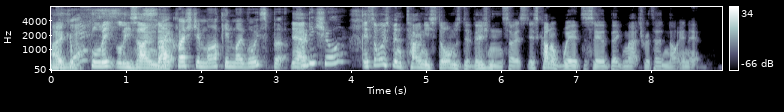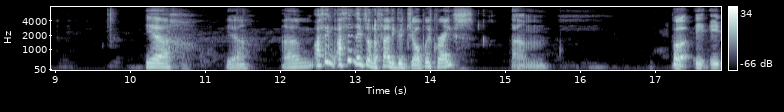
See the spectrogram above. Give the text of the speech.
I Yes. completely zoned Slight out. question mark in my voice, but Yeah. pretty sure. It's always been Toni Storm's division, so it's it's kind of weird to see a big match with her not in it. Yeah, yeah. Um, I think I think they've done a fairly good job with Grace. Um, but it it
